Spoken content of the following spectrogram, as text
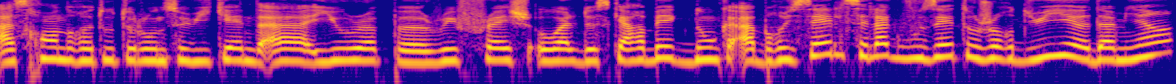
à se rendre tout au long de ce week-end à Europe Refresh au Hall de Scarbeck, donc à Bruxelles. C'est là que vous êtes aujourd'hui, euh, Damien.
